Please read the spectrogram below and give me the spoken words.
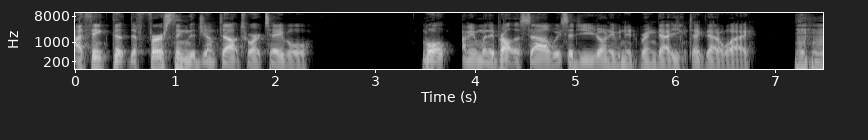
I think that the first thing that jumped out to our table well, I mean, when they brought the salad, we said you don't even need to bring that; you can take that away. Mm-hmm.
